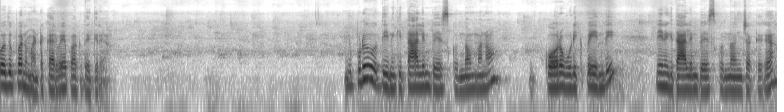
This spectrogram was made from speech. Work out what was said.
పొదుపు అనమాట కరివేపాకు దగ్గర. ఇప్పుడు దీనికి తాలింపు వేసుకుందాం మనం. కూర ఉడికిపోయింది. దీనికి తాలింపు వేసుకుందాం చక్కగా.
